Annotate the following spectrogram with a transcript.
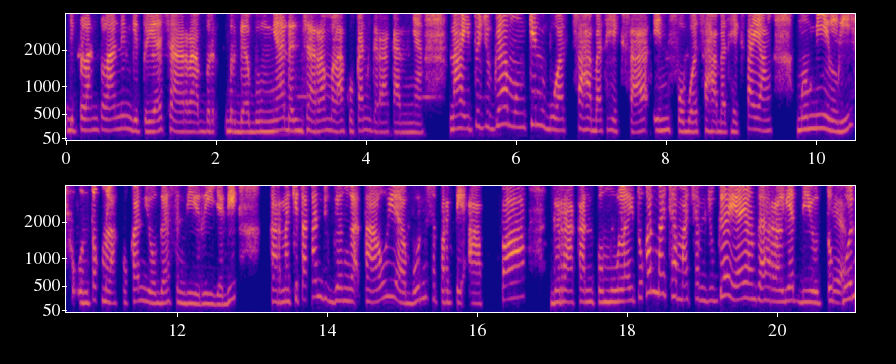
di pelan pelanin gitu ya cara ber, bergabungnya dan cara melakukan gerakannya. Nah itu juga mungkin buat sahabat Hexa info buat sahabat Hexa yang memilih untuk melakukan yoga sendiri. Jadi karena kita kan juga nggak tahu ya Bun seperti apa apa gerakan pemula itu kan macam-macam juga ya yang Zahra lihat di YouTube yeah. pun.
